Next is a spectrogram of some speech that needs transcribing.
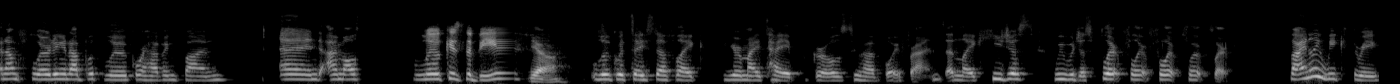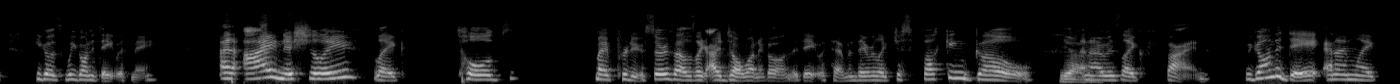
and I'm flirting it up with Luke. We're having fun, and I'm also Luke is the beef. yeah. Luke would say stuff like "You're my type, girls who have boyfriends," and like he just we would just flirt, flirt, flirt, flirt, flirt. Finally, week three, he goes, "We go on a date with me," and I initially like told my producers I was like, "I don't want to go on the date with him," and they were like, "Just fucking go," Yeah. and I was like, "Fine." We go on the date, and I'm like,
